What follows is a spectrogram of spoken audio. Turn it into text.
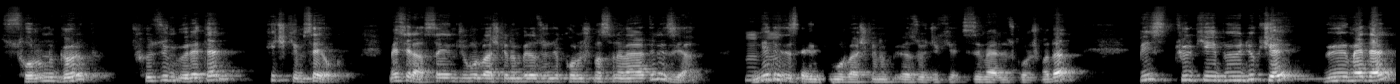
sorunu görüp çözüm üreten hiç kimse yok. Mesela Sayın Cumhurbaşkanı'nın biraz önce konuşmasını verdiniz ya. Hı hı. Ne dedi Sayın Cumhurbaşkanı biraz önceki sizin verdiğiniz konuşmada? Biz Türkiye büyüdükçe büyümeden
